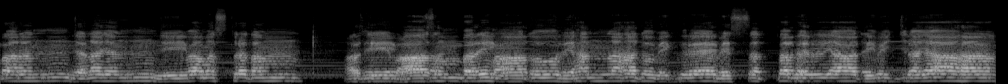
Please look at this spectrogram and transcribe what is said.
परम् जनयन् जीवमस्त्रतम्। अधिवासम् परिमातुलिहन्नः तु विग्रेभिः सत्त्वभिर्याति विज्रयाः।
